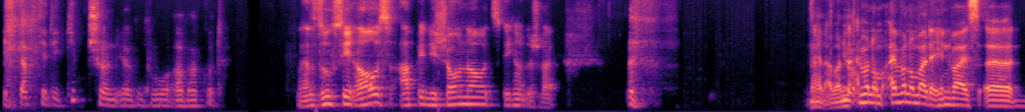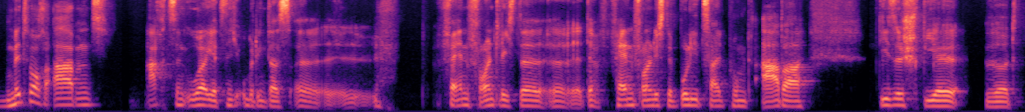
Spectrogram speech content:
Ich dachte, die gibt schon irgendwo, aber gut. Dann such sie raus, ab in die Show Notes, ich unterschreibe. Nein, aber ja. einfach, noch, einfach nochmal der Hinweis: äh, Mittwochabend, 18 Uhr, jetzt nicht unbedingt das äh, fanfreundlichste, äh, der fanfreundlichste Bully-Zeitpunkt, aber dieses Spiel wird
